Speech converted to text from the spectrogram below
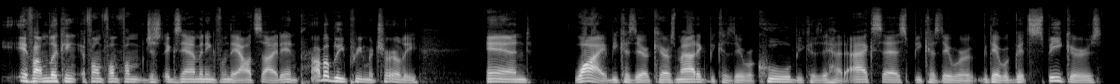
If I'm looking, if I'm, from, I'm just examining from the outside in, probably prematurely. And why? Because they were charismatic, because they were cool, because they had access, because they were they were good speakers,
